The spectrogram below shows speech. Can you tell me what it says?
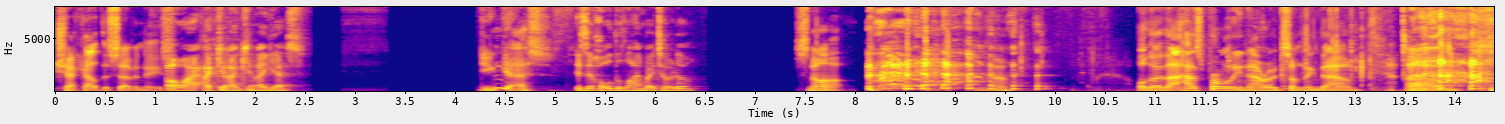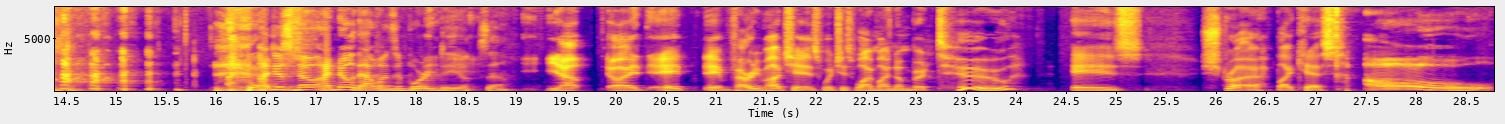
check out the 70s. oh, I, I can I can I guess? You can guess. Is it "Hold the Line" by Toto? It's not. no. Although that has probably narrowed something down. Um, I just know I know that one's important to you. So Yep, I, it it very much is, which is why my number two is Strutter by Kiss. oh,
